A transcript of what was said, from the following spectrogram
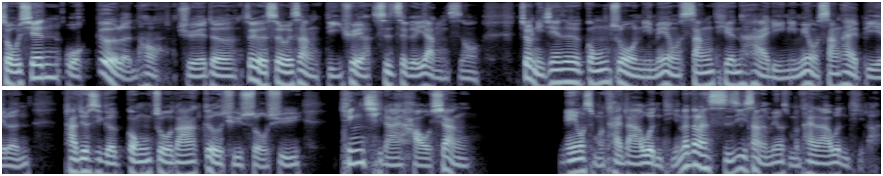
首先，我个人哈觉得这个社会上的确是这个样子哦。就你今天这个工作，你没有伤天害理，你没有伤害别人，它就是一个工作，大家各取所需，听起来好像没有什么太大问题。那当然，实际上也没有什么太大问题啦。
